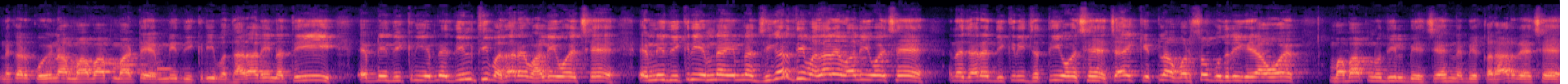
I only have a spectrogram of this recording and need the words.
નકર કોઈના મા બાપ માટે એમની દીકરી વધારાની નથી. એમની દીકરી એમને દિલથી વધારે વાલી હોય છે. એમની દીકરી એમને, એમના જીગરથી વધારે વાલી હોય છે. અને જ્યારે દીકરી જતી હોય છે, ચાહે કેટલા વર્ષો ગુજરી ગયા હોય મા બાપનું દિલ બેચેન ને બેકરાર રહે છે.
